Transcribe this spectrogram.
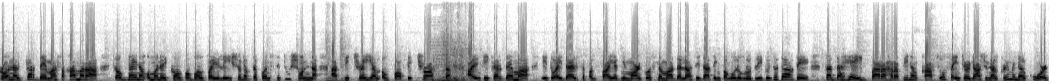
Ronald Cardema sa Kamara kaugnay ng umano'y culpable violation of the Constitution at betrayal of public trust. Ayon kay Cardema, ito ay dahil sa pagpayag ni Marcos na madala si dating Pangulong Rodrigo Duterte sa The Hague para harapin ang kaso sa International Criminal Court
